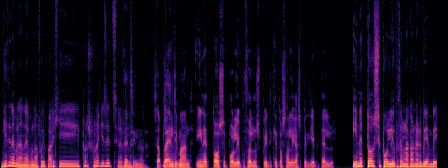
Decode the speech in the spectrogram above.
Γιατί να μην ανέβουν αφού υπάρχει προσφορά και ζήτηση, ρε φίλε. Έτσι είναι όλα. Supply and demand. Είναι τόσοι πολλοί που θέλουν σπίτι και τόσα λίγα σπίτια επιτέλους. Είναι τόσοι πολλοί που θέλουν να κάνουν Airbnb.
